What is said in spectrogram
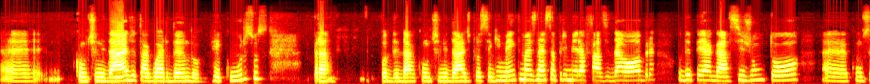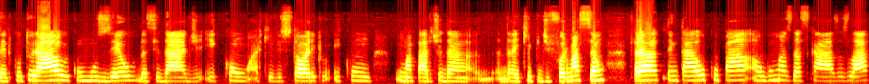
é, continuidade, está aguardando recursos para poder dar continuidade e prosseguimento, mas nessa primeira fase da obra, o DPH se juntou é, com o Centro Cultural e com o Museu da cidade e com o Arquivo Histórico e com uma parte da, da equipe de formação para tentar ocupar algumas das casas lá,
